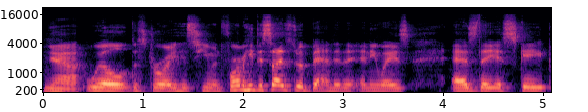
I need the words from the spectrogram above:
yeah, will destroy his human form. He decides to abandon it anyways as they escape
